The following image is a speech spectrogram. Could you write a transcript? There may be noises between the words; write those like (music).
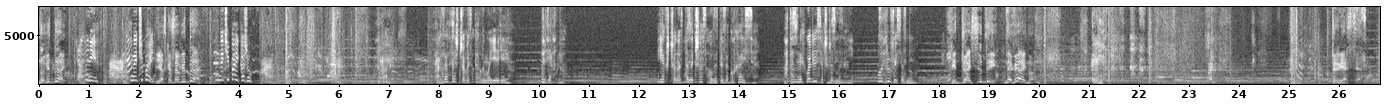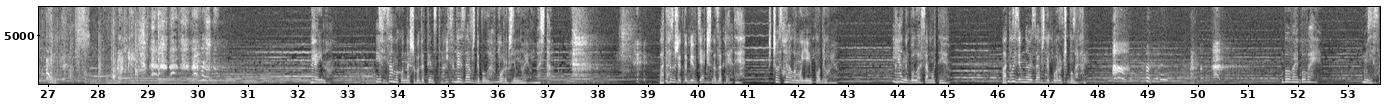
Ану віддай! Ні, не чіпай! Я сказав віддай! Не чіпай, кажу! За те, що ви стали моєю. Дякую. Якщо настане час, коли ти закохаєшся, то не хвилюйся через мене. Одружуйся знову. Віддай сюди! Негайно! Самого нашого дитинства ти завжди була поруч зі мною. (laughs) Дуже тобі вдячна за те, що стала моєю подругою. Я не була самотньою, бо зі мною завжди поруч була ти. Бувай, бувай, міс.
